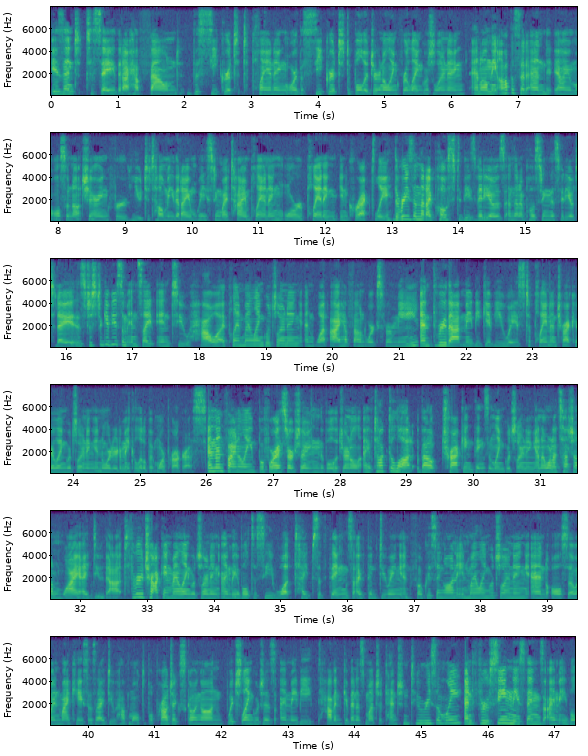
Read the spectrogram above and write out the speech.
isn't to say that I have found the secret to planning or the secret to bullet journaling for language learning. And on the opposite end, I am also not sharing for you to tell me that I am wasting my time planning or planning incorrectly. The reason that I post these videos and that I'm posting this video today is just to give you some insight into how I plan my language learning and what I have found works for me, and through that maybe give you ways to plan and track your language learning in order to make a little bit more progress. And then finally, before I start showing the bullet journal, I've talked a lot about tracking tracking things in language learning and I want to touch on why I do that. Through tracking my language learning, I'm able to see what types of things I've been doing and focusing on in my language learning and also in my case as I do have multiple projects going on, which languages I maybe haven't given as much attention to recently. And through seeing these things, I'm able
